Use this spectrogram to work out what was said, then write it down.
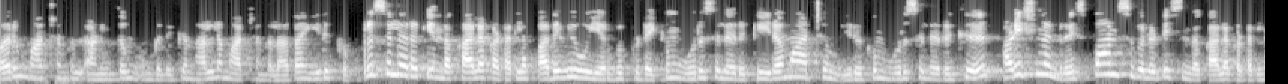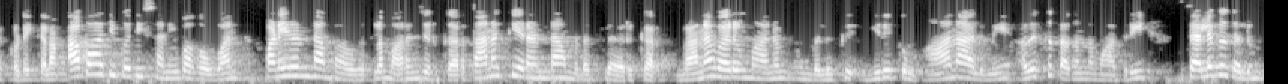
வரும் மாற்றங்கள் அனைத்தும் உங்களுக்கு நல்ல மாற்றங்களா தான் இருக்கும். ஒரு சிலருக்கு இந்த காலகட்டத்தில் பதவி உயர்வு கிடைக்கும். ஒரு சிலருக்கு இடமாற்றம் இருக்கும். ஒரு சிலருக்கு அடிஷனல் ரெஸ்பான்சிபிலிட்டி பாசிபிலிட்டிஸ் இந்த காலகட்டத்தில் கிடைக்கலாம். அபாதிபதி சனி பகவான் பன்னிரெண்டாம் பாவகத்தில் மறைஞ்சிருக்கார். தனக்கு இரண்டாம் இடத்துல இருக்கார். தன வருமானம் உங்களுக்கு இருக்கும். ஆனாலுமே அதுக்கு தகுந்த மாதிரி செலவுகளும்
